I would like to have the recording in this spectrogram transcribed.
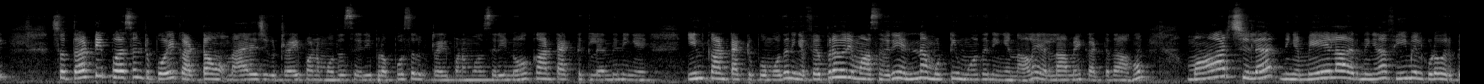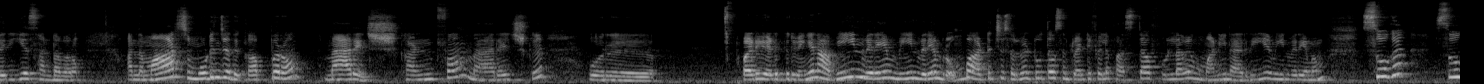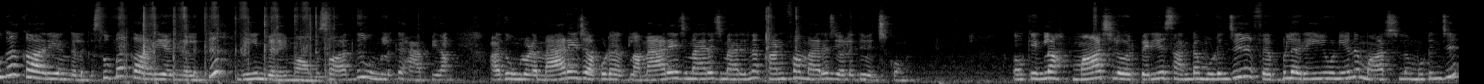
ஸோ தேர்ட்டி பர்சன்ட் போய் கட்டும் மேரேஜுக்கு ட்ரை பண்ணும்போதும் சரி ப்ரப்போசலுக்கு ட்ரை பண்ணும்போதும் சரி நோ கான்டாக்டுக்குலேருந்து நீங்கள் இன் கான்டாக்ட் போகும்போது நீங்கள் ஃபெப்ரவரி மாதம் வரையும் என்ன முட்டி மோதுனீங்கனாலும் எல்லாமே கட்டுதாகும். மார்ச்சில் நீங்கள் மேலாக இருந்தீங்கன்னா ஃபீமேல் கூட ஒரு பெரிய சண்டை வரும். அந்த மார்ச் முடிஞ்சதுக்கு அப்புறம் மேரேஜ் கன்ஃபார்ம் மேரேஜ்க்கு ஒரு படி எடுத்துருவீங்க. நான் வீண் விரயம் வீண் விரயம் ரொம்ப அடிச்சு சொல்லுவேன். டூ தௌசண்ட் டுவெண்ட்டி ஃபைவ்ல ஃபர்ஸ்ட் ஆஃப் ஃபுல்லாகவே உங்கள் மணி நிறைய வீண் விரயமும் சுக சுக காரியங்களுக்கு சுப காரியங்களுக்கு வீண் விரயமாகும் ஸோ அது உங்களுக்கு ஹாப்பி தான். அது உங்களோட மேரேஜாக கூட இருக்கலாம். மேரேஜ் மேரேஜ் மேரேஜ்னா கன்ஃபார்ம் மேரேஜ் எழுதி வச்சுக்கோங்க. ஓகேங்களா? மார்ச்சில் ஒரு பெரிய சண்டை முடிஞ்சு ஃபெப்பில் ரீயூனியன் மார்ச்சில் முடிஞ்சு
